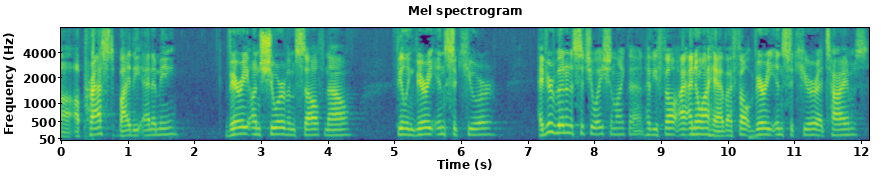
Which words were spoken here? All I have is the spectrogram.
uh, oppressed by the enemy, very unsure of himself now, feeling very insecure. Have you ever been in a situation like that? Have you felt? I, I know I have. I felt very insecure at times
